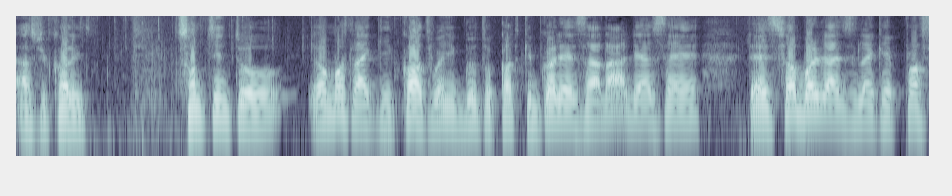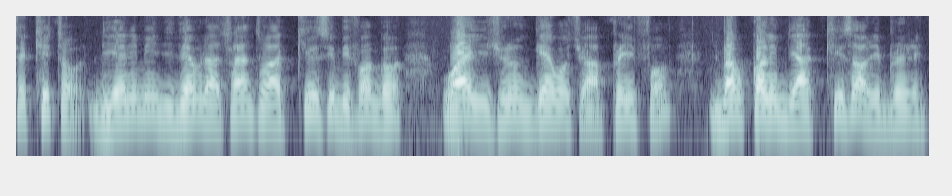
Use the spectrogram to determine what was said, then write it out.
as we call it. Something to almost like in court when you go to court because there's another there's a there's somebody that's like a prosecutor, the enemy, the devil that's trying to accuse you before God, why you shouldn't get what you are praying for. The Bible call him the accuser of the brethren.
